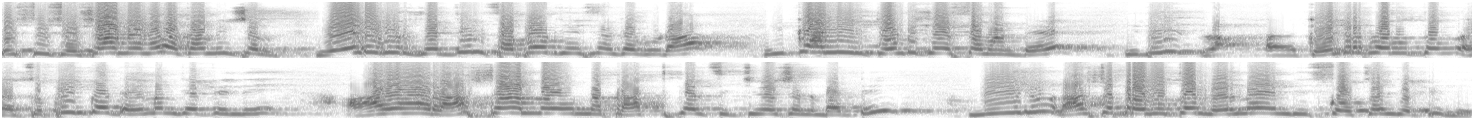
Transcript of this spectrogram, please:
justice Usha Mehra commission ఏడుగురు జడ్జిని సపోర్ట్ చేసినాక కూడా ఇంకా మేము తొండి చేస్తామంటే ఇది కేంద్ర ప్రభుత్వం సుప్రీంకోర్టు ఏమని చెప్పింది? ఆయా రాష్ట్రాల్లో ఉన్న ప్రాక్టికల్ సిచ్యువేషన్ బట్టి మీరు రాష్ట్ర ప్రభుత్వం నిర్ణయం తీసుకోవచ్చు అని చెప్పింది.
